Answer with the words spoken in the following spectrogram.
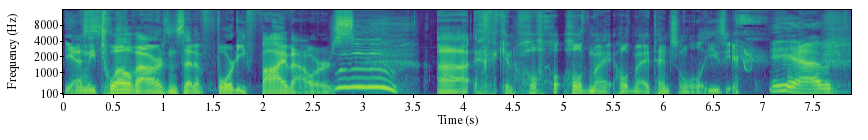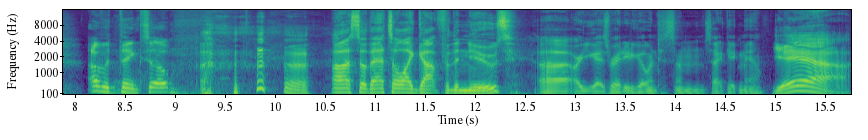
Yes. Only 12 hours instead of 45 hours. Uh, I can hold, hold my hold my attention a little easier. yeah, I would. I would think so. Uh, so that's all I got for the news. Uh, are you guys ready to go into some sidekick mail? yeah.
